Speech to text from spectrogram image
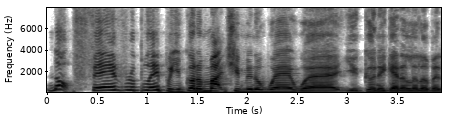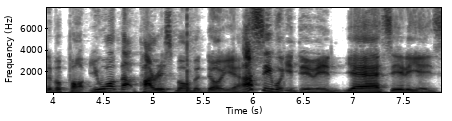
not favorably, but you've got to match him in a way where you're going to get a little bit of a pop. You want that Paris moment, don't you? I see what you're doing. Yes, here he is.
